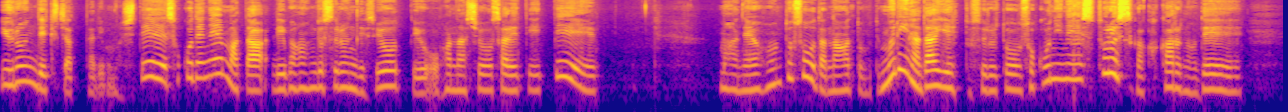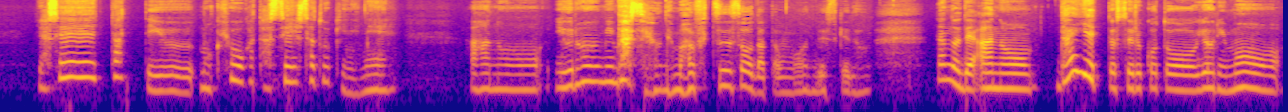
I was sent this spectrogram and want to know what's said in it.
緩んできちゃったりもして、そこでね、またリバウンドするんですよっていうお話をされていて、まあね、ほんとそうだなと思って、無理なダイエットすると、そこにね、ストレスがかかるので、痩せたっていう目標が達成した時にね、あの、緩みますよね。まあ普通そうだと思うんですけど。なので、あの、ダイエットすることよりも、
